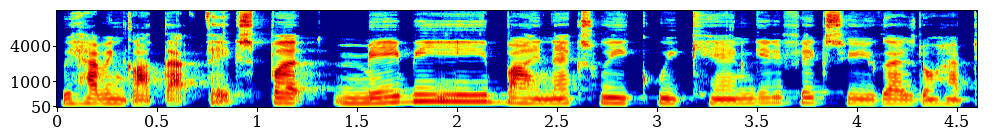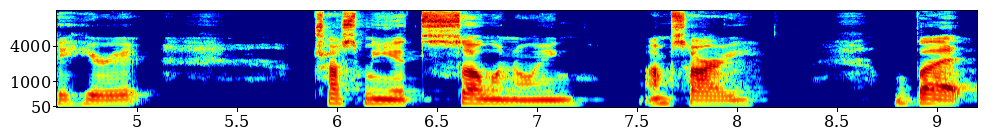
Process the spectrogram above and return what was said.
we haven't got that fixed but maybe by next week we can get it fixed so you guys don't have to hear it. Trust me it's so annoying. I'm sorry. But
